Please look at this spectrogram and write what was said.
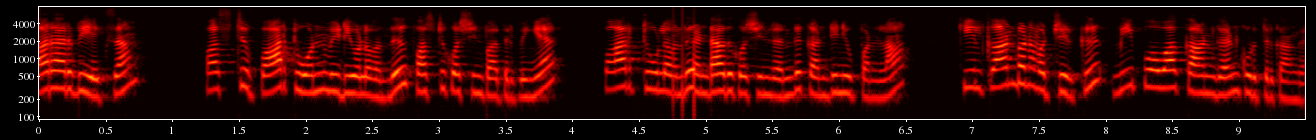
RRB exam first part one வீடியோவில் வந்து ஃபஸ்ட்டு கொஸ்டின் பார்த்துருப்பீங்க. பார்ட் டூவில் வந்து ரெண்டாவது கொஸ்டின்லேருந்து கண்டினியூ பண்ணலாம். கீழ்காண்பனவற்றிற்கு மீப்போவா காண்கன்னு கொடுத்துருக்காங்க.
